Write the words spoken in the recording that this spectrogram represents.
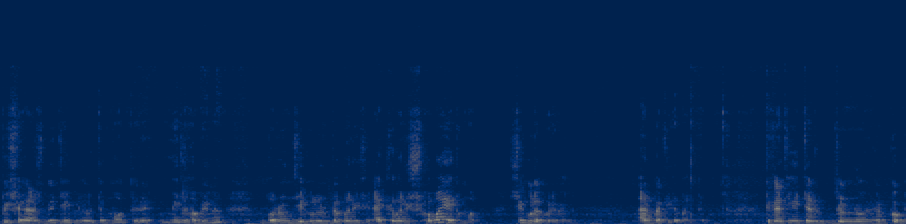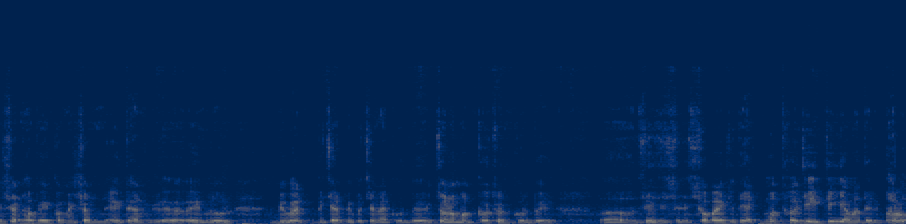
বিষয় আসবে যেগুলোতে মতের মিল হবে না। বরং যেগুলোর ব্যাপারে একেবারে সবাই একমত, সেগুলো করে ফেলে। আর বাকিটা বাদ আছে এটার জন্য এখন কমিশন হবে, কমিশন এটার এগুলোর বিবাদ বিচার বিবেচনা করবে, জনমত গঠন করবে যে সবাই যদি একমত হয় যে এইটাই আমাদের ভালো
